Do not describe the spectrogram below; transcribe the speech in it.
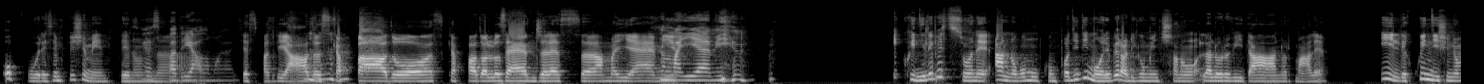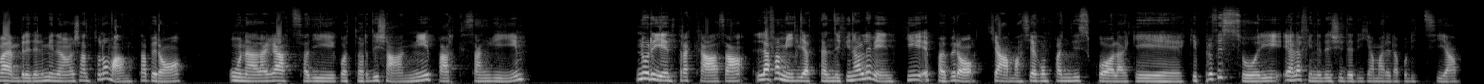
oppure semplicemente non... Si è espatriato magari. Si è espatriato, è scappato, è scappato a Los Angeles, a A Miami. Miami. E quindi le persone hanno comunque un po' di timore, però ricominciano la loro vita normale. Il 15 novembre del 1990, però, una ragazza di 14 anni, Park Sang-hee, non rientra a casa, la famiglia attende fino alle 20 e poi però chiama sia compagni di scuola che, che professori e alla fine decide di chiamare la polizia.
